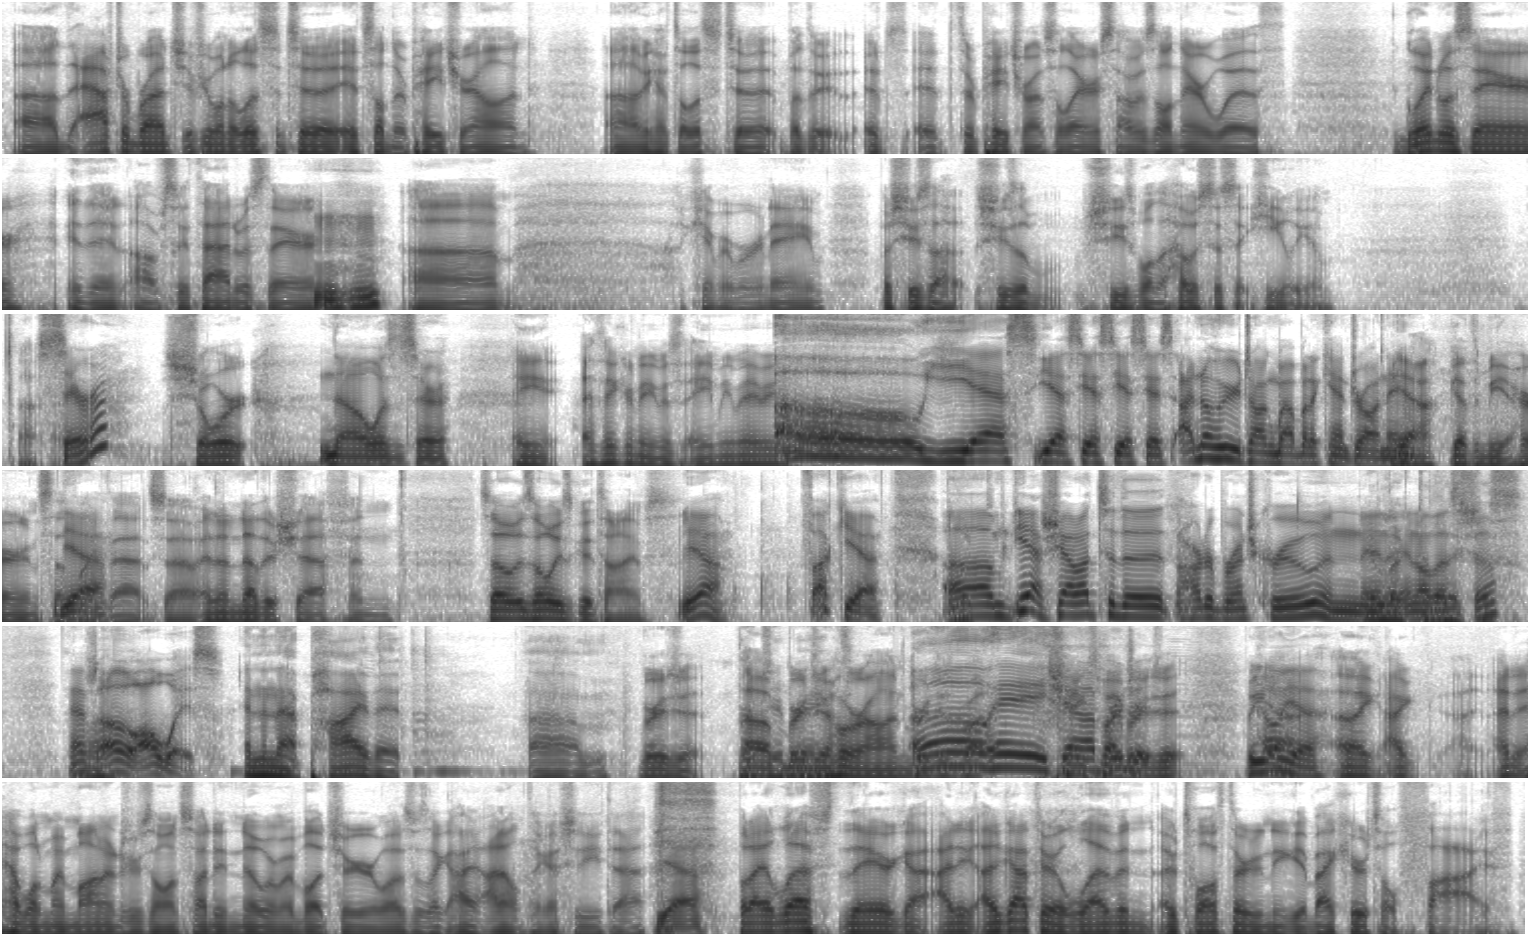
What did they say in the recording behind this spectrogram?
Uh, the after brunch, if you want to listen to it, it's on their Patreon. Uh, you have to listen to it, but the, it's it's their Patreon's hilarious. I was on there with Gwen was there, and then obviously Thad was there. Mm-hmm. Um, I can't remember her name, but she's a she's a she's one of the hostess at Helium. Sarah? Short, No, it wasn't Sarah. A- I think her name is Amy, maybe. Oh yes, yes, yes, yes, yes. I know who you're talking about, but I can't draw a name. yeah, got to meet her and stuff Yeah. like that. So, and another chef, and so it was always good times. Yeah. Fuck yeah. Um, yeah, shout out to the Harder Brunch crew and, and, looked and all delicious. that stuff. Abs- Oh, always. And then that pie that um, Bridget. oh, Bridget Bridget Brands. Horan. Bridget's Oh, brought- hey, shout out by Bridget. But Hell yeah, yeah. Like I, I, I didn't have one of my monitors on, so I didn't know where my blood sugar was. I was like, I, I don't think I should eat that. Yeah. But I left there. Got I, didn't- I got there eleven or twelve thirty, and didn't get back here till five.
